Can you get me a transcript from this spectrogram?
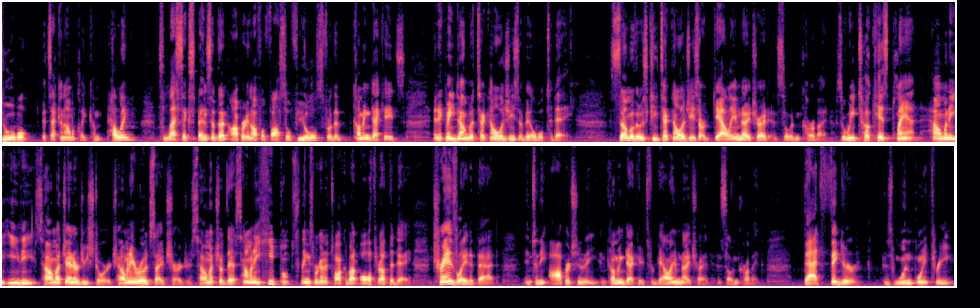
doable, it's economically compelling, it's less expensive than operating off of fossil fuels for the coming decades, and it can be done with technologies available today. Some of those key technologies are gallium nitride and silicon carbide. So we took his plan, how many EVs, how much energy storage, how many roadside chargers, how much of this, how many heat pumps, things we're going to talk about all throughout the day, translated that into the opportunity in coming decades for gallium nitride and silicon carbide. That figure is $1.3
